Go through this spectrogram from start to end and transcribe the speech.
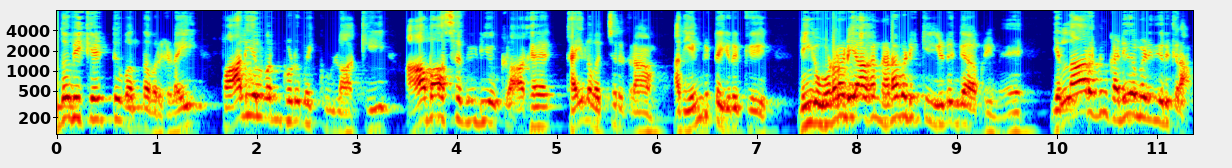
உதவி கேட்டு வந்தவர்களை பாலியல் வன்கொடுமைக்குள்ளாக்கி ஆபாச வீடியோக்களாக கையில வச்சிருக்கிறான். அது எங்கிட்ட இருக்கு? நீங்க உடனடியாக நடவடிக்கை எடுங்க அப்படின்னு எல்லாருக்கும் கடிதம் எழுதியிருக்கிறான்.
